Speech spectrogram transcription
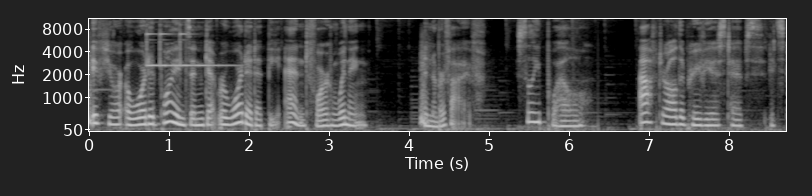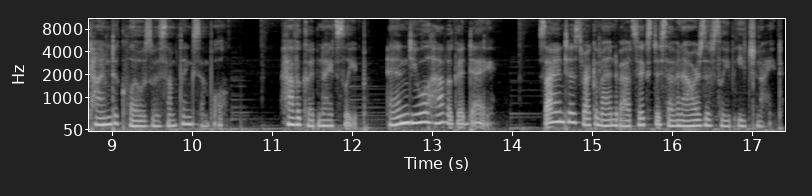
if you're awarded points and get rewarded at the end for winning. And number five, sleep well. After all the previous tips, it's time to close with something simple. Have a good night's sleep and you will have a good day. Scientists recommend about six to seven hours of sleep each night.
